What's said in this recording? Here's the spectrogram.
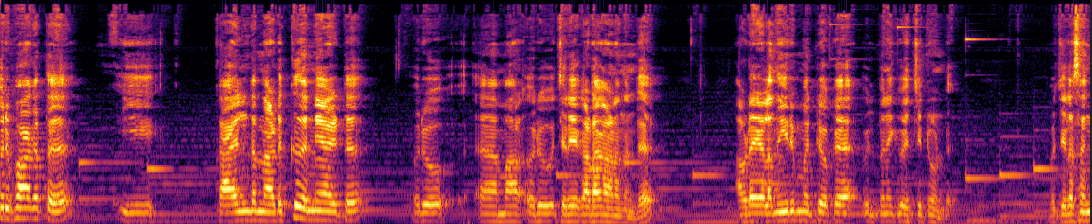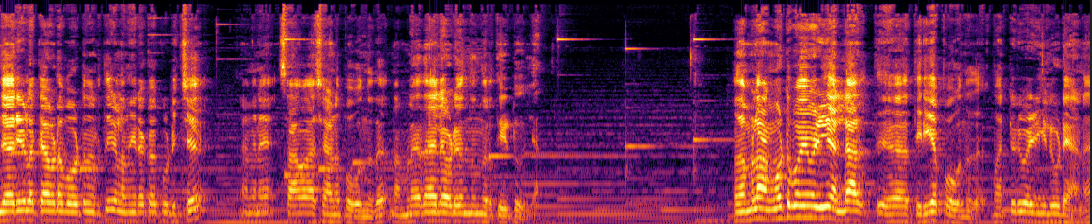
ഒരു ഭാഗത്ത് ഈ കായലിന്റെ നടുക്ക് തന്നെയായിട്ട് ഒരു ഒരു ചെറിയ കട കാണുന്നുണ്ട്. അവിടെ ഇളനീരും മറ്റുമൊക്കെ വിൽപ്പനയ്ക്ക് വെച്ചിട്ടുണ്ട്. അപ്പോൾ ചില സഞ്ചാരികളൊക്കെ അവിടെ ബോട്ട് നിർത്തി ഇളനീരൊക്കെ കുടിച്ച് അങ്ങനെ സാവകാശമാണ് പോകുന്നത്. നമ്മൾ നമ്മളേതായാലും അവിടെയൊന്നും നിർത്തിയിട്ടുമില്ല. അപ്പോൾ നമ്മൾ അങ്ങോട്ട് പോയ വഴിയല്ല തിരികെ പോകുന്നത്. മറ്റൊരു വഴിയിലൂടെയാണ്.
